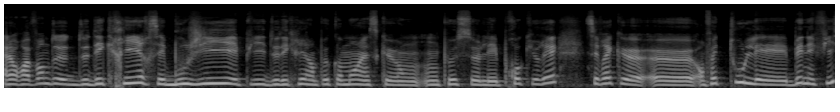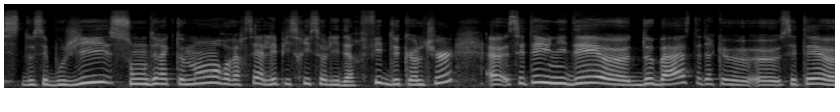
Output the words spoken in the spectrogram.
Alors avant de, décrire ces bougies et puis de décrire un peu comment est-ce qu'on peut se les procurer, c'est vrai que euh, en fait tous les bénéfices de ces bougies sont directement reversés à l'épicerie solidaire Feed the Culture. Euh, c'était une idée euh, de base, c'est-à-dire que c'était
